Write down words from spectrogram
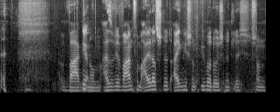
wahrgenommen. Ja. Also wir waren vom Altersschnitt eigentlich schon überdurchschnittlich, schon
